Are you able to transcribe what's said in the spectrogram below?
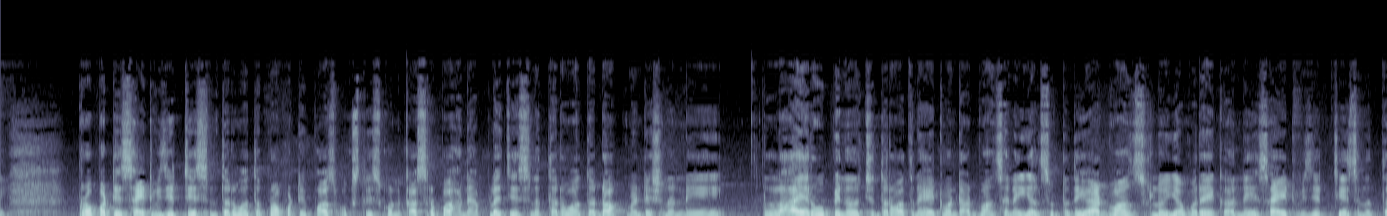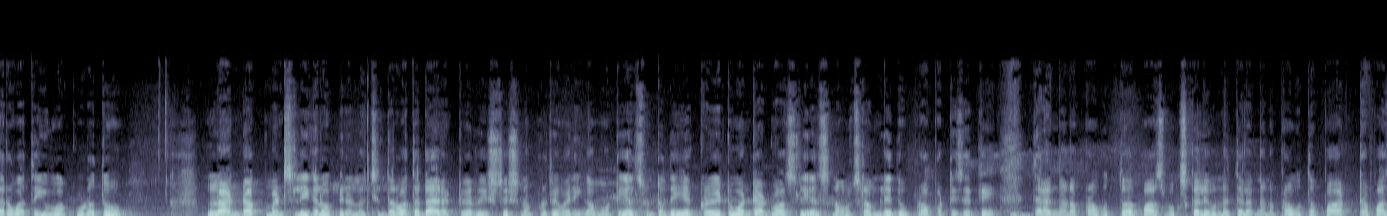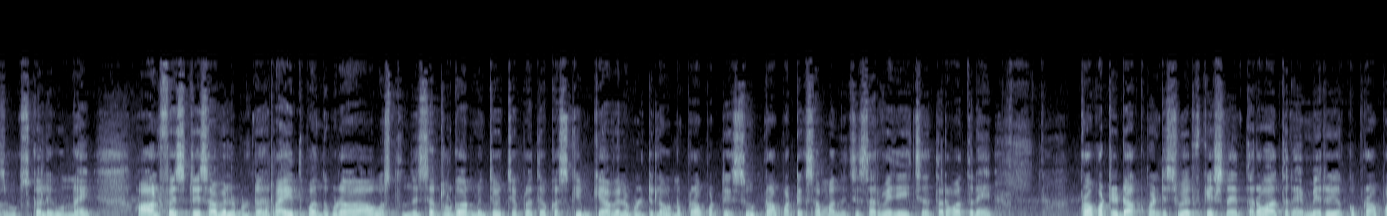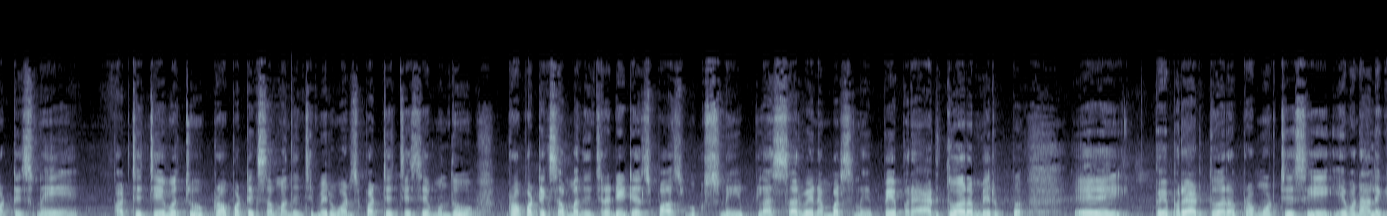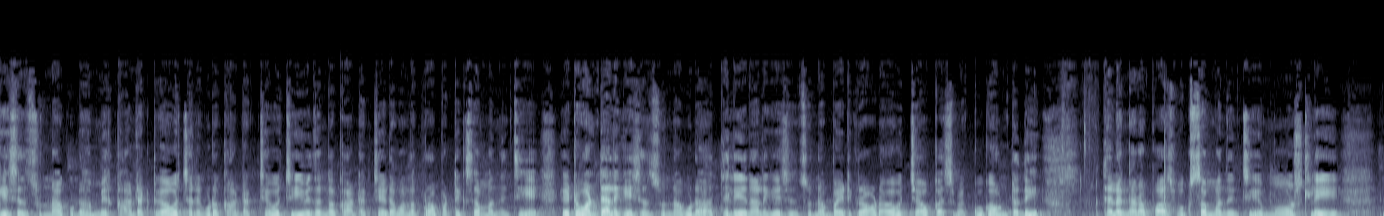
ప్రాపర్టీ సైట్ విజిట్ చేసిన తర్వాత ప్రాపర్టీ పాస్బుక్స్ తీసుకొని కాసరపు వాహనే అప్లై చేసిన తర్వాత డాక్యుమెంటేషన్ అన్ని లాయర్ ఒపీనియన్ వచ్చిన తర్వాతనే ఎటువంటి అడ్వాన్స్ అయినా ఇవ్వాల్సి ఉంటుంది. అడ్వాన్స్లో ఎవరే కానీ సైట్ విజిట్ చేసిన తర్వాత ఇవ్వకూడదు. ల్యాండ్ డాక్యుమెంట్స్ లీగల్ ఒపీనియన్ వచ్చిన తర్వాత డైరెక్ట్గా రిజిస్ట్రేషన్ అప్పుడు రిమైనింగ్ అమౌంట్ ఇవ్వాల్సి ఉంటుంది. ఎక్కడ ఎటువంటి అడ్వాన్స్లు ఇవ్వాల్సిన అవసరం లేదు. ప్రాపర్టీస్ అయితే తెలంగాణ ప్రభుత్వ పాస్బుక్స్ కలిగి ఉన్నాయి. తెలంగాణ ప్రభుత్వ పాఠ పాస్బుక్స్ కలిగి ఉన్నాయి. ఆల్ ఫెసిలిటీస్ అవైలబుల్ ఉన్నాయి. రైతు బంధు కూడా వస్తుంది. సెంట్రల్ గవర్నమెంట్ వచ్చే ప్రతి ఒక్క స్కీమ్కి అవైలబిలిటీలో ఉన్న ప్రాపర్టీస్ ప్రాపర్టీకి సంబంధించి సర్వే చేయించిన తర్వాతనే ప్రాపర్టీ డాక్యుమెంట్స్ వెరిఫికేషన్ అయిన తర్వాతనే మీరు యొక్క ప్రాపర్టీస్ని పర్చేజ్ చేయవచ్చు. ప్రాపర్టీకి సంబంధించి మీరు వన్స్ పర్చేజ్ చేసే ముందు ప్రాపర్టీకి సంబంధించిన డీటెయిల్స్ పాస్బుక్స్ని ప్లస్ సర్వే నెంబర్స్ని పేపర్ యాడ్ ద్వారా మీరు పేపర్ యాడ్ ద్వారా ప్రమోట్ చేసి ఏమైనా అలిగేషన్స్ ఉన్నా కూడా మీరు కాంటాక్ట్ కావచ్చు అని కూడా కాంటాక్ట్ చేయవచ్చు. ఈ విధంగా కాంటాక్ట్ చేయడం వల్ల ప్రాపర్టీకి సంబంధించి ఎటువంటి అలిగేషన్స్ ఉన్నా కూడా తెలియని అలిగేషన్స్ ఉన్నా బయటకు రావడం వచ్చే అవకాశం ఎక్కువగా ఉంటుంది. తెలంగాణ పాస్బుక్ సంబంధించి మోస్ట్లీ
